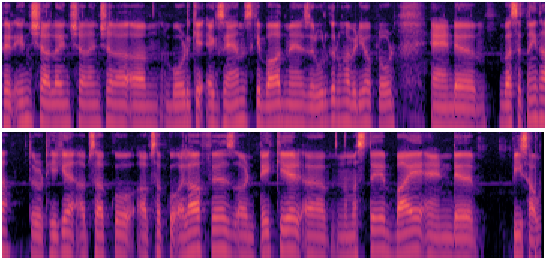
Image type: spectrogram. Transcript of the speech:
फिर इन इंशाल्लाह इंशाल्लाह बोर्ड के एग्ज़ाम्स के बाद मैं ज़रूर करूँगा वीडियो अपलोड। एंड बस इतना ही था। तो ठीक है अब सबको, आप सबको अल्लाह हाफ़ और टेक केयर नमस्ते, बाय, एंड पीस आउट।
